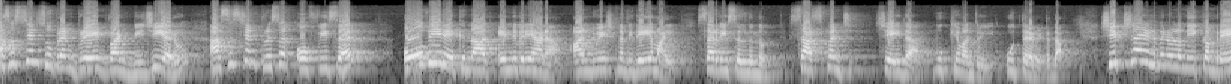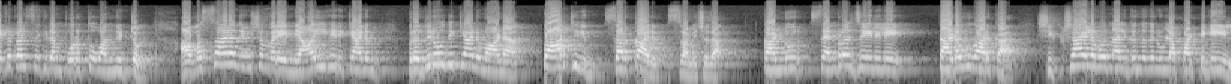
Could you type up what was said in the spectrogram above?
assistant superintendent grade one Biji Arun assistant prison officer O V Raghunath എന്നിവരെയാണ് അന്വേഷണ വിധേയമായി സർവീസിൽ നിന്നും സസ്പെൻഡ് ചെയ്ത് മുഖ്യമന്ത്രി ഉത്തരവിട്ടത്. ശിക്ഷ ഇളവിനുള്ള നീക്കം രേഖകൾ സഹിതം പുറത്തു വന്നിട്ടും അവസാന നിമിഷം വരെ ന്യായീകരിക്കാനും പ്രതിരോധിക്കാനുമാണ് പാർട്ടിയും സർക്കാരും ശ്രമിച്ചത്. കണ്ണൂർ സെൻട്രൽ ജയിലിലെ തടവുകാർക്ക് ശിക്ഷാ ഇളവ് നൽകുന്നതിനുള്ള പട്ടികയിൽ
